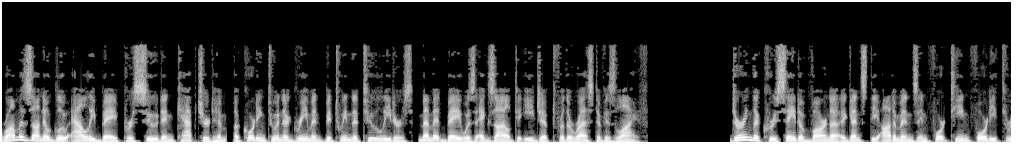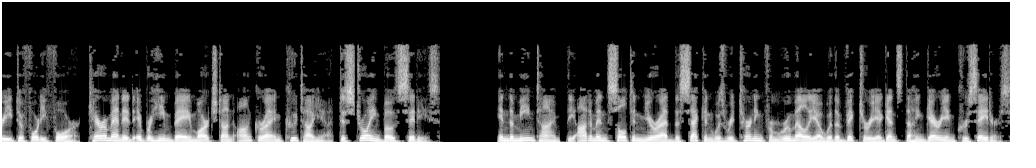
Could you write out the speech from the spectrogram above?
Ramazanoglu Ali Bey pursued and captured him. According to an agreement between the two leaders, Mehmet Bey was exiled to Egypt for the rest of his life. During the Crusade of Varna against the Ottomans in 1443–44, Karamanid Ibrahim Bey marched on Ankara and Kütahya, destroying both cities. In the meantime, the Ottoman Sultan Murad II was returning from Rumelia with a victory against the Hungarian Crusaders.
